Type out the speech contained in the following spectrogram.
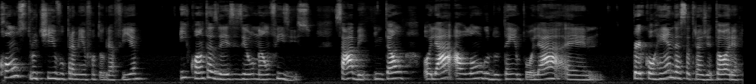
construtivo para minha fotografia e quantas vezes eu não fiz isso, sabe? Então, olhar ao longo do tempo, olhar é, percorrendo essa trajetória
